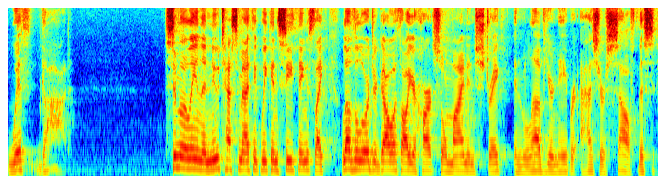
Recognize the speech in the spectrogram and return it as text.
with God. Similarly, in the New Testament, I think we can see things like love the Lord your God with all your heart, soul, mind, and strength, and love your neighbor as yourself. This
